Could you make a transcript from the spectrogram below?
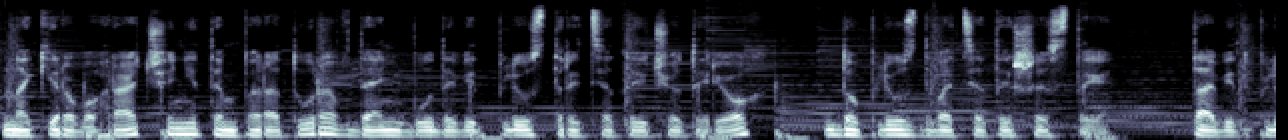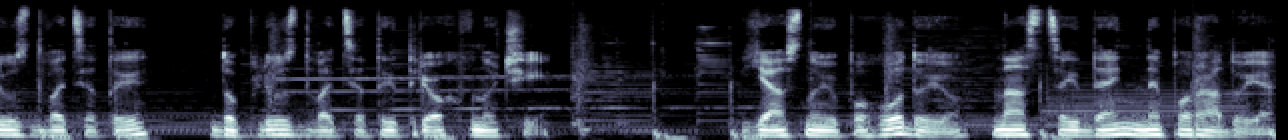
на Кіровоградщині температура в день буде від плюс 34 до плюс 26 та від плюс 20 до плюс 23 вночі. Ясною погодою нас цей день не порадує.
